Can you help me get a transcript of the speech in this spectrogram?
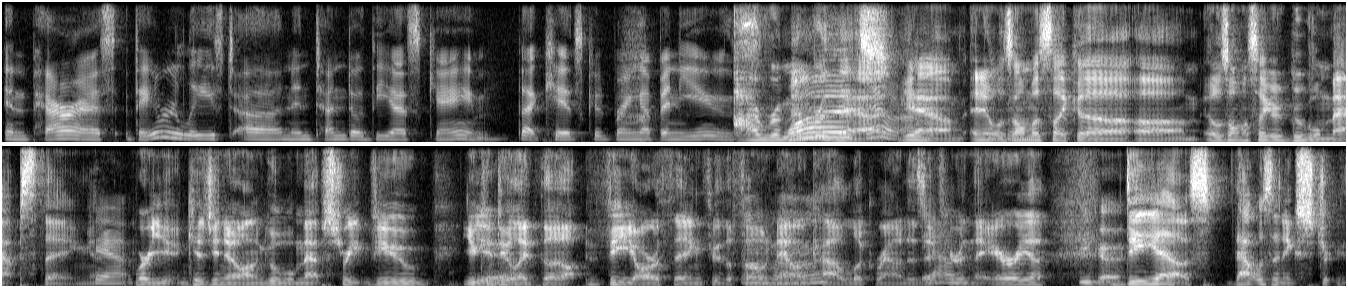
in Paris, they released a Nintendo DS game that kids could bring up and use. I remember What? that, yeah, and it was almost like a um, it was almost like a Google Maps thing, Yeah. where you because you know on Google Maps Street View you can do like the VR thing through the phone now and kind of look around as if you're in the area. Okay. DS that was an extreme.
